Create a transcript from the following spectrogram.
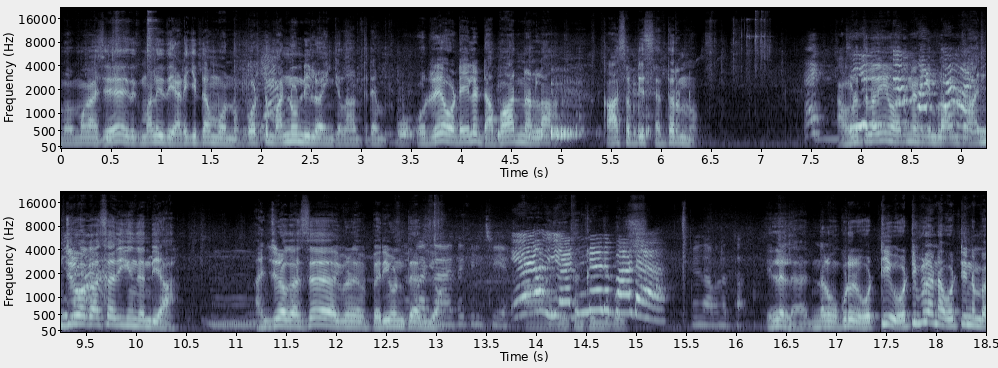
பொம்மை காசு இதுக்கு மேலே இது இடைக்கு தான் போடணும். போட்டு மண் உண்டியில் வாங்கிக்கலாம். அடுத்த டைம் ஒரே உடையில டபார்னு நல்லா காசு அப்படியே செதறணும். அவனத்துலையும் வரும்னு நினைக்கல அவனுக்கு அஞ்சு ரூபா காசு அதிகம் சந்தியா. அஞ்சு ரூபா காசு இவன் பெரியவனுக்கு அதிகம். இதை கிழிச்சியே. பாட. இது அவ்வளோதான் இல்லை இல்லை இருந்தாலும் கூட ஒட்டி ஒட்டிப்பில் நான் ஒட்டி நம்ம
